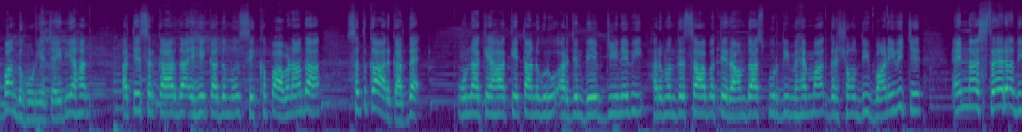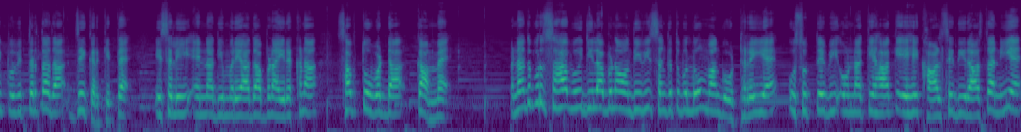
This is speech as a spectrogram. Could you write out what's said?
ਬੰਦ ਹੋਣੀਆਂ ਚਾਹੀਦੀਆਂ ਹਨ ਅਤੇ ਸਰਕਾਰ ਦਾ ਇਹ ਕਦਮ ਸਿੱਖ ਭਾਵਨਾ ਦਾ ਸਤਿਕਾਰ ਕਰਦਾ ਹੈ। ਉਹਨਾਂ ਕਿਹਾ ਕਿ ਧੰਨ ਗੁਰੂ ਅਰਜਨ ਦੇਵ ਜੀ ਨੇ ਵੀ ਹਰਮੰਦਰ ਸਾਹਿਬ ਅਤੇ ਰਾਮਦਾਸਪੁਰ ਦੀ ਮਹਿਮਾ ਦਰਸਾਉਂਦੀ ਬਾਣੀ ਵਿੱਚ ਇਨ੍ਹਾਂ ਸ਼ਹਿਰਾਂ ਦੀ ਪਵਿੱਤਰਤਾ ਦਾ ਜ਼ਿਕਰ ਕੀਤਾ ਹੈ। ਇਸ ਲਈ ਇਹਨਾਂ ਦੀ ਮਰਿਆਦਾ ਬਣਾਈ ਰੱਖਣਾ ਸਭ ਤੋਂ ਵੱਡਾ ਕੰਮ ਹੈ। ਅਨੰਦਪੁਰ ਸਾਹਿਬ ਜ਼ਿਲ੍ਹਾ ਬਣਾਉਣ ਦੀ ਵੀ ਸੰਗਤ ਵੱਲੋਂ ਮੰਗ ਉੱਠ ਰਹੀ ਹੈ। ਉਸ ਉੱਤੇ ਵੀ ਉਹਨਾਂ ਕਿਹਾ ਕਿ ਇਹ ਖਾਲਸੇ ਦੀ ਰਾਜਧਾਨੀ ਹੈ।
